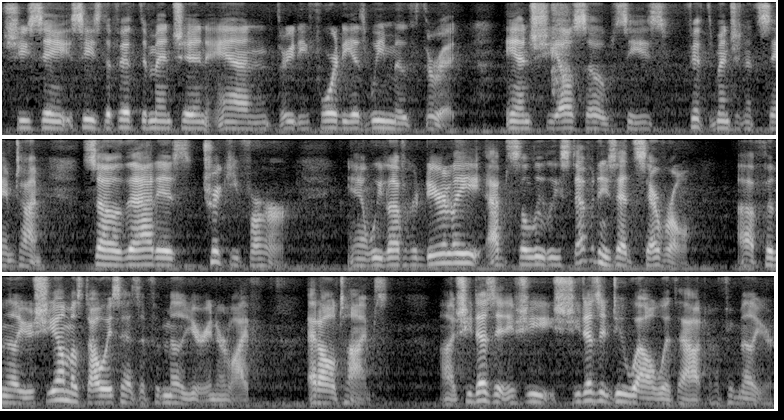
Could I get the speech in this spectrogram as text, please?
She see, sees the fifth dimension and 3D, 4D as we move through it. And she also sees fifth dimension at the same time. So that is tricky for her and we love her dearly. Absolutely. Stephanie's had several uh, familiars. She almost always has a familiar in her life at all times. Uh, she doesn't if she she doesn't do well without her familiar.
